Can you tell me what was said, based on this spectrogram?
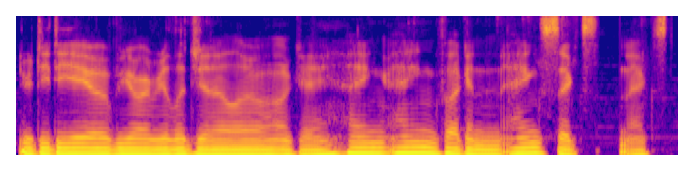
Your DDA of your legit LO. Okay. Hang hang fucking hang six next.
